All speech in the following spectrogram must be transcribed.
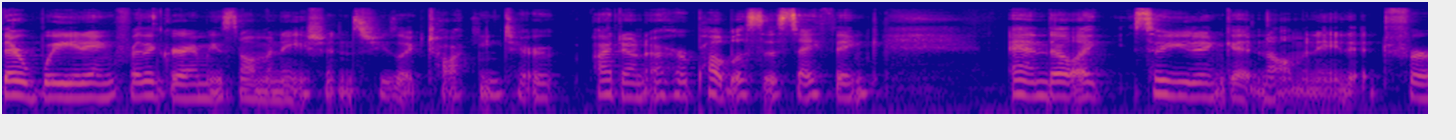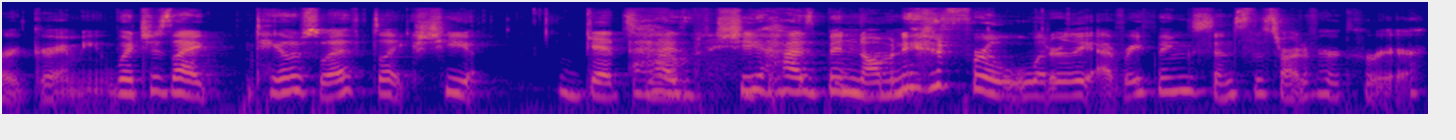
they're waiting for the Grammys nominations. She's like talking to her, I don't know, her publicist, I think. And they're like, so you didn't get nominated for a Grammy, which is like Taylor Swift, like she Gets has nominated. she has been nominated for literally everything since the start of her career.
